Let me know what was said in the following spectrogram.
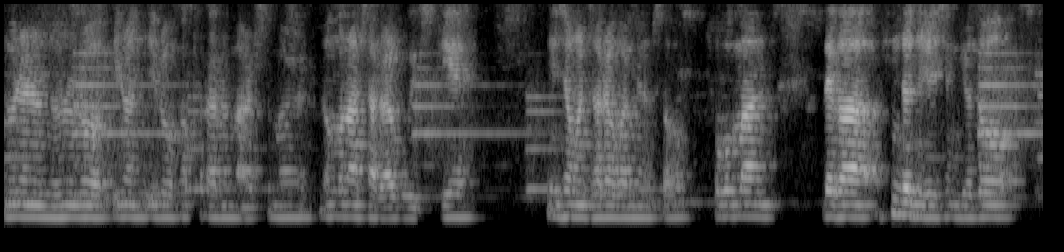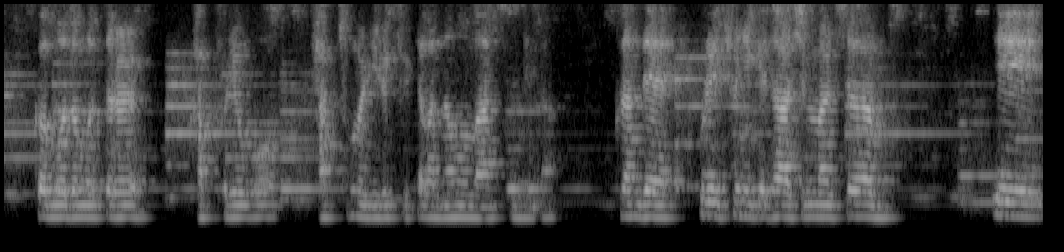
눈에는 눈으로, 이는 이로 갚으라는 말씀을 너무나 잘 알고 있기에 인생을 살아가면서 조금만 내가 힘든 일이 생겨도 그 모든 것들을 갚으려고 다툼을 일으킬 때가 너무 많습니다. 그런데 우리 주님께서 하신 말씀, 이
